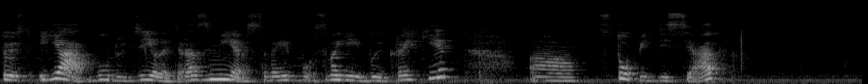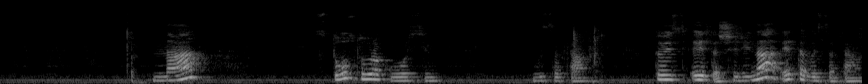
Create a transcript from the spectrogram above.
то есть я буду делать размер своего, своей выкройки 150 а, на 148 высота. То есть это ширина, это высота.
